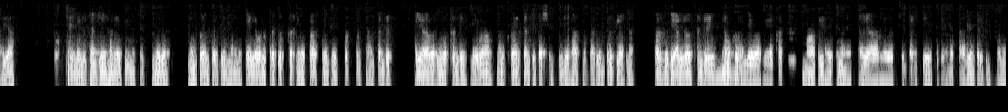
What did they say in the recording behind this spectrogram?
అయ్యా తండ్రి అనేక తండ్రి మన పేర్లో ఉన్న ప్రతి ఒక్కరిని ఆశ్రయించుకుంటున్నాం తండ్రి అయ్యా వారిని ఒక్కండి తండ్రి దర్శించండి ఆత్మకార్యం దొరికిలాగిన వారి హృదయాల్లో తండ్రి నమ్మకం యొక్క మాటలు అవుతున్నాయి అయ్యా మీరు కార్యం జరిపించుకొని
